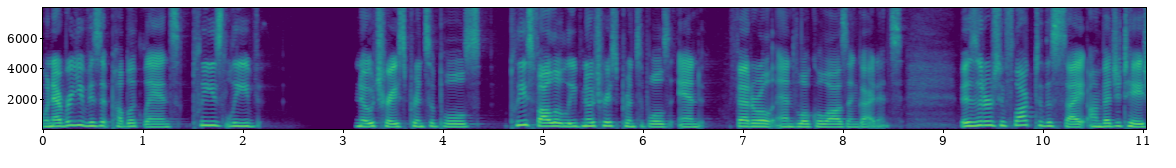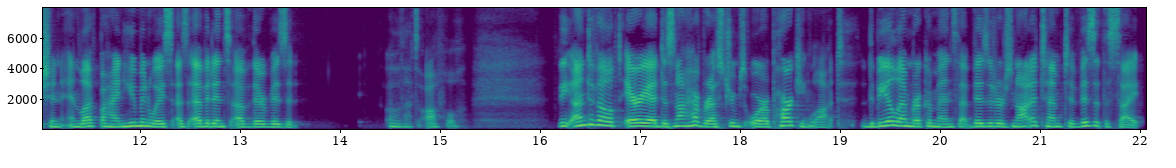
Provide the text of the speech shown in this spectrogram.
Whenever you visit public lands, please leave no trace principles. Please follow leave no trace principles and federal and local laws and guidance. Visitors who flocked to the site on vegetation and left behind human waste as evidence of their visit. Oh, that's awful. The undeveloped area does not have restrooms or a parking lot. The BLM recommends that visitors not attempt to visit the site,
